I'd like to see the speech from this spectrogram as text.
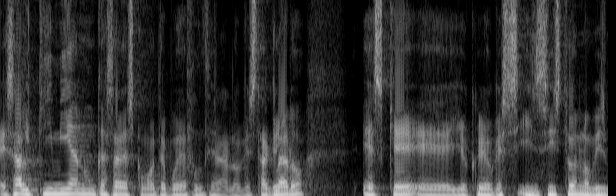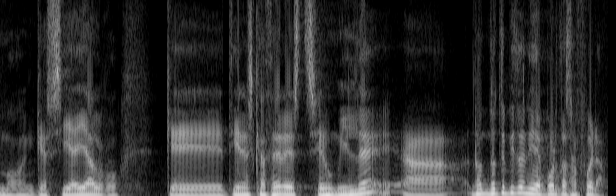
esa alquimia nunca sabes cómo te puede funcionar. Lo que está claro es que eh, yo creo que, insisto en lo mismo, en que si hay algo que tienes que hacer es ser humilde. eh, a- no, no te pido ni de puertas afuera,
